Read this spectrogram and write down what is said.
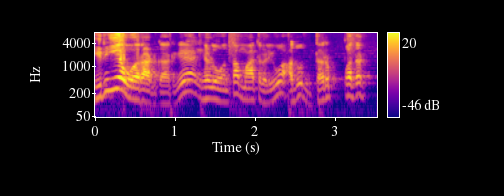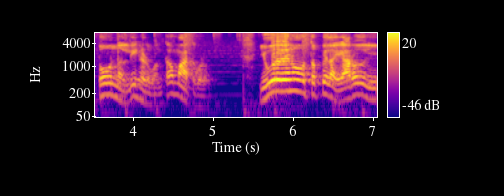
ಹಿರಿಯ ಹೋರಾಟಗಾರರಿಗೆ ಹೇಳುವಂಥ ಮಾತುಗಳಿವು. ಅದು ದರ್ಪದ ಟೋನಲ್ಲಿ ಹೇಳುವಂಥ ಮಾತುಗಳು. ಇವರದೇನು ತಪ್ಪಿಲ್ಲ. ಯಾರೋ ಈ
